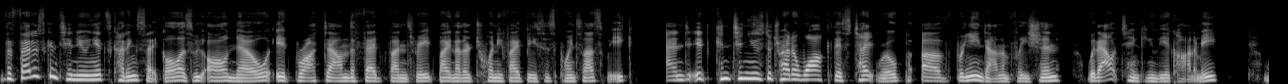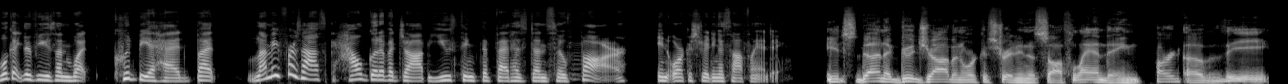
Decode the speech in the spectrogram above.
The Fed is continuing its cutting cycle. As we all know, it brought down the Fed funds rate by another 25 basis points last week. And it continues to try to walk this tightrope of bringing down inflation without tanking the economy. We'll get your views on what could be ahead, but let me first ask how good of a job you think the Fed has done so far in orchestrating a soft landing. It's done a good job in orchestrating a soft landing. Part of the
